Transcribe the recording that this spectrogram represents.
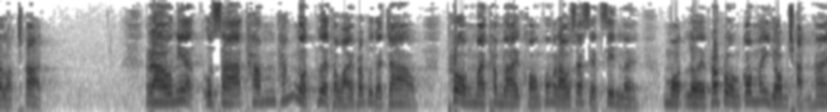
ตลอดชาติ เราเนี่ยอุตสาห์ทำทั้งหมดเพื่อถวายพระพุทธเจ้า พระองค์มาทำลายของของเราซะเสร็จสิ้นเลย หมดเลย พระพระองค์ก็ไม่ยอมฉันให้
